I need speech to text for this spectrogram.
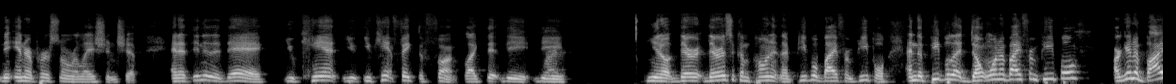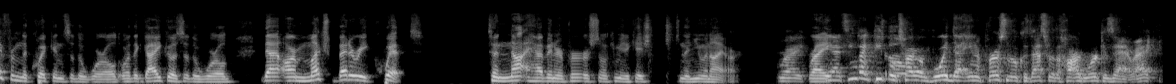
the interpersonal relationship. And at the end of the day, you can't you, you can't fake the funk. Like the the the right. you know there there is a component that people buy from people and the people that don't want to buy from people are going to buy from the quickens of the world or the geicos of the world that are much better equipped to not have interpersonal communication than you and i are Right. Right. Yeah, it seems like people So- try to avoid that interpersonal because that's where the hard work is at, right?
